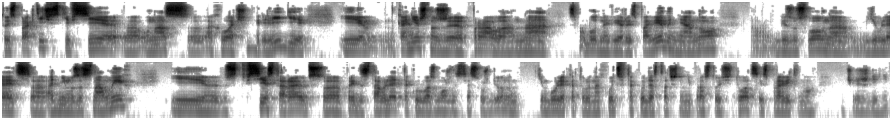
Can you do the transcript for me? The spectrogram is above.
То есть практически все э, у нас охвачены религии. И, конечно же, право на свободное вероисповедание, оно, безусловно, является одним из основных – и все стараются предоставлять такую возможность осужденным, тем более, которые находятся в такой достаточно непростой ситуации исправительного учреждения.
